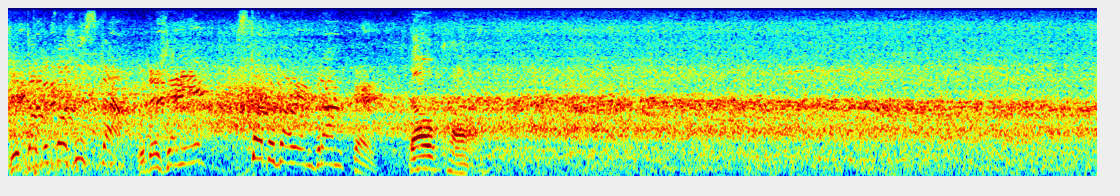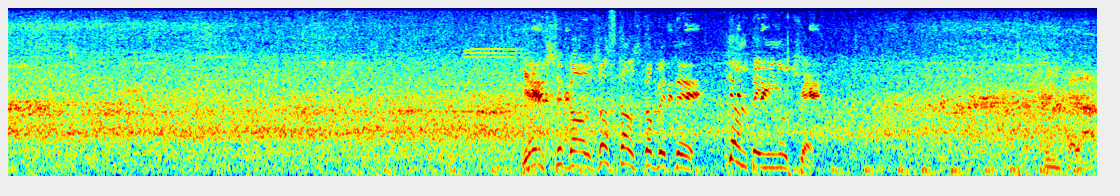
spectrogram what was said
Czy to wykorzysta? Uderzenie? Zdobywałem bramkę. Dałka. Pierwszy gol został zdobyty w piątej minucie. Pintelar.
